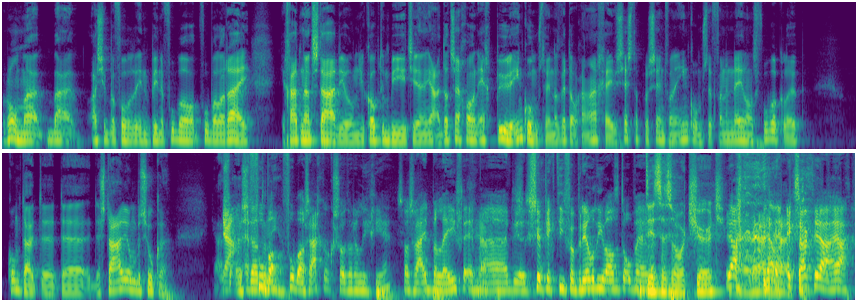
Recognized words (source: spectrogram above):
rond. Maar, maar als je bijvoorbeeld in binnen voetbal, voetballerij... Je gaat naar het stadion, je koopt een biertje. Ja, dat zijn gewoon echt pure inkomsten. En dat werd ook aangegeven. 60% van de inkomsten van een Nederlandse voetbalclub komt uit de, de, de stadionbezoeken. Ja, en voetbal, niet- voetbal is eigenlijk ook een soort religie, hè? Zoals wij het beleven. En Ja. eh, de subjectieve bril die we altijd op hebben. This is our church. Ja, Ja, ja. exact, ja, ja. Nou, ik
